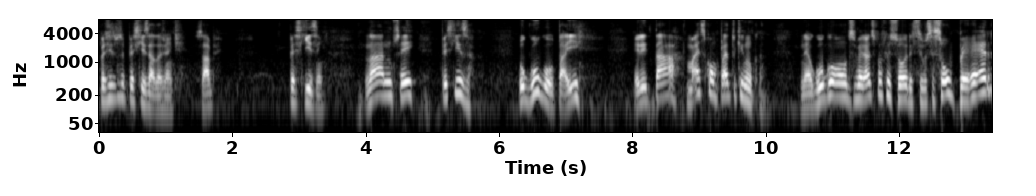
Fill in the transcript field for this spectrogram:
precisam ser pesquisadas, gente, sabe? Pesquisem. Ah, não sei, pesquisa. O Google tá aí, ele tá mais completo que nunca. Né? O Google é um dos melhores professores. Se você souber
